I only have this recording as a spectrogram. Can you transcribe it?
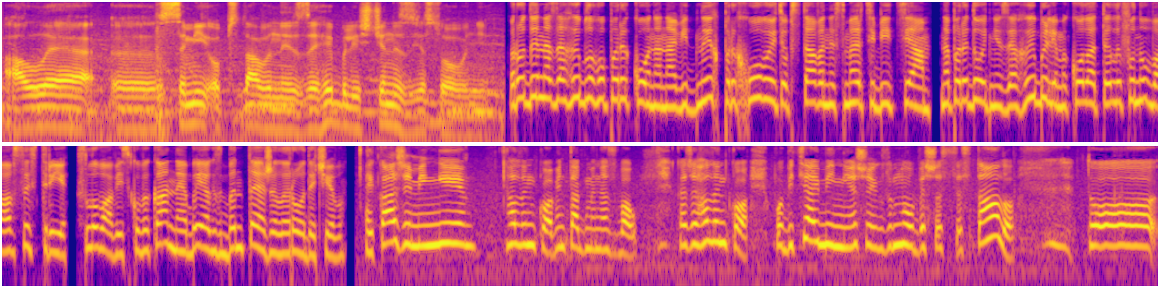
Але е, самі обставини загибелі ще не з'ясовані. Родина загиблого переконана, від них приховують обставини смерті бійця. Напередодні загибелі Микола телефонував сестрі. Слова військовика неабияк збентежили родичів. І каже мені Галинко, він так мене назвав. Каже, Галинко, пообіцяй мені, що як зі мною би щось це стало, то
